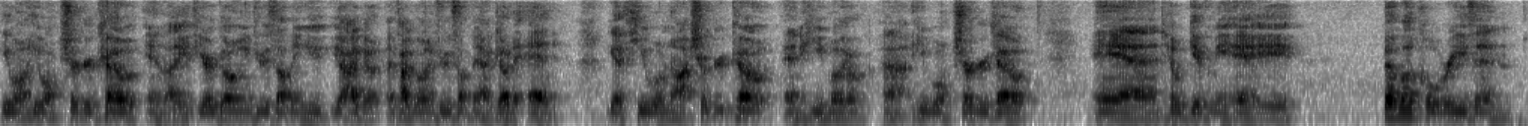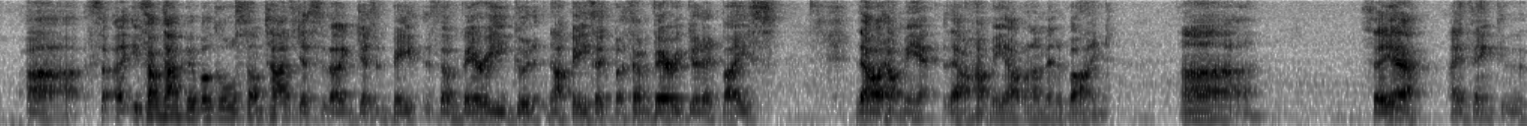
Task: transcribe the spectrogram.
he won't he won't sugarcoat and like if you're going through something you, you I go if I'm going through something I go to Ed because he will not sugarcoat and he will uh, he won't sugarcoat and he'll give me a biblical reason uh, so, uh, sometimes biblical sometimes just like just ba- some very good not basic but some very good advice that will help me that will help me out when I'm in a bind. Uh, so yeah I think th-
